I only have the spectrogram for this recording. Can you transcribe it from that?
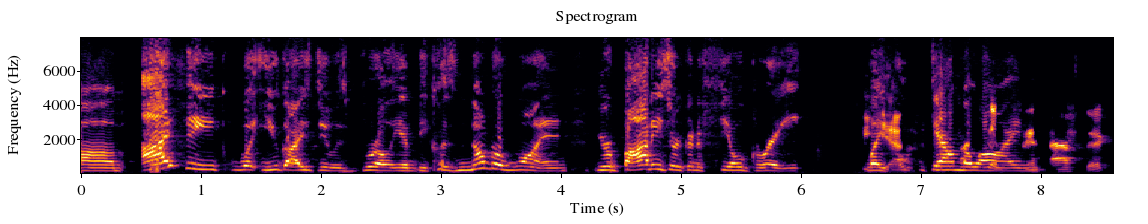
Um, I think what you guys do is brilliant because number one, your bodies are going to feel great, like yeah. down the line, fantastic.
